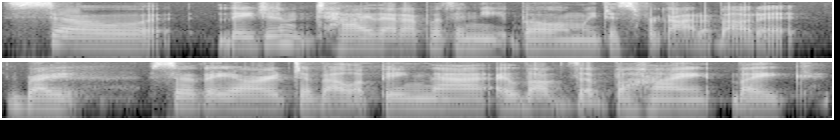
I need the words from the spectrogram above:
So they didn't tie that up with a neat bow, and we just forgot about it. Right. So they are developing that. I love the behind, like,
